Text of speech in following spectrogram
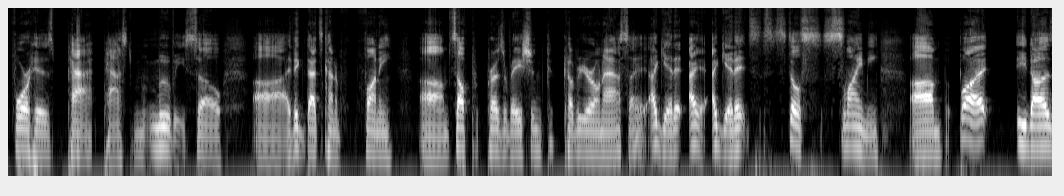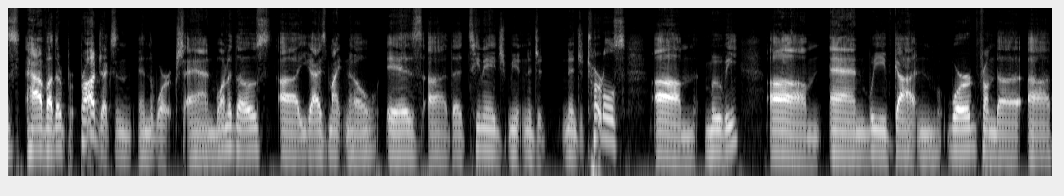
for his pa- past movies. So uh, I think that's kind of funny. Um, Self preservation, cover your own ass. I, I get it. I, I get it. It's still slimy. Um, but he does have other projects in, in the works. And one of those, uh, you guys might know, is uh, the Teenage Mutant Ninja, Ninja Turtles um, movie. Um, and we've gotten word from the uh,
